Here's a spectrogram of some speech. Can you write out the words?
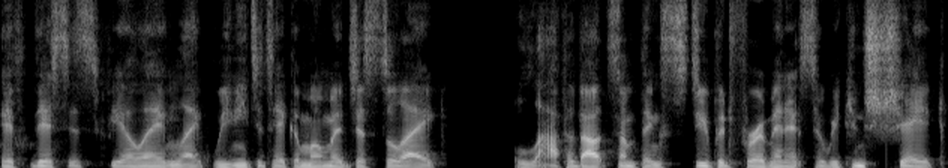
If this is feeling like we need to take a moment just to like laugh about something stupid for a minute so we can shake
